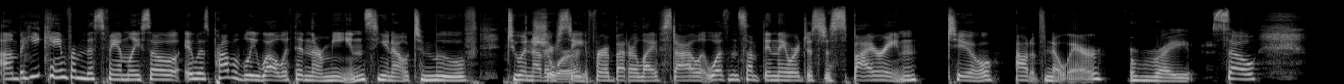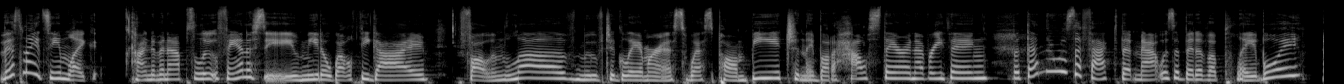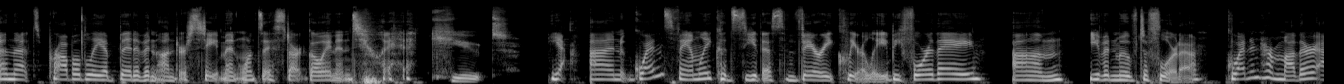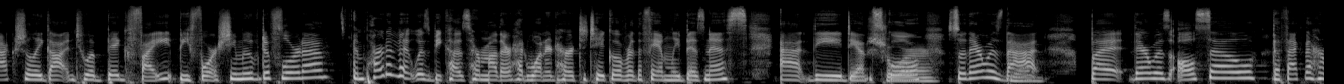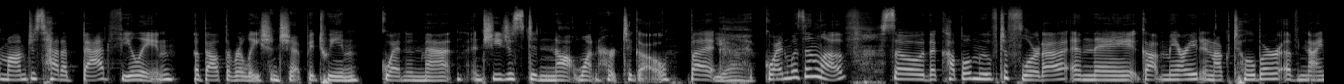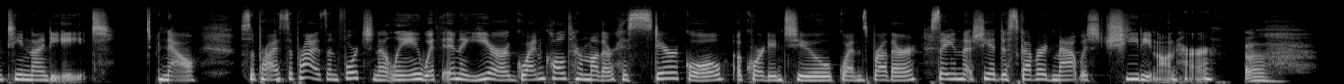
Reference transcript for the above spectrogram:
Um, but he came from this family, so it was probably well within their means, you know, to move to another Sure. state for a better lifestyle. It wasn't something they were just aspiring to out of nowhere. Right. So this might seem like kind of an absolute fantasy. You meet a wealthy guy, fall in love, move to glamorous West Palm Beach, and they bought a house there and everything. But then there was the fact that Matt was a bit of a playboy, and that's probably a bit of an understatement once I start going into it. Cute. Yeah. And Gwen's family could see this very clearly before they um, even moved to Florida. Gwen and her mother actually got into a big fight before she moved to Florida. And part of it was because her mother had wanted her to take over the family business at the dance Sure. school. So there was that. Yeah. But there was also the fact that her mom just had a bad feeling about the relationship between Gwen and Matt, and she just did not want her to go. But Yeah. Gwen was in love, so the couple moved to Florida and they got married in October of 1998. Now, surprise, surprise, unfortunately, within a year, Gwen called her mother hysterical, according to Gwen's brother, saying that she had discovered Matt was cheating on her. Ugh.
